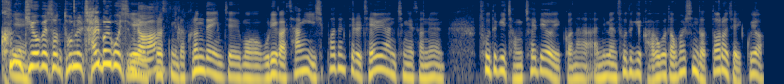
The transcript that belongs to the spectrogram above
큰 예. 기업에선 돈을 잘 벌고 있습니다. 예, 그렇습니다. 그런데 이제 뭐 우리가 상위 20%를 제외한 층에서는 소득이 정체되어 있거나 아니면 소득이 과거보다 훨씬 더 떨어져 있고요.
